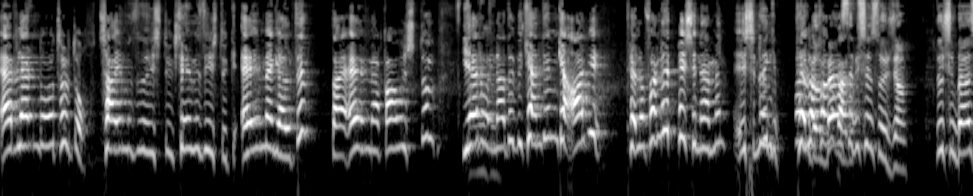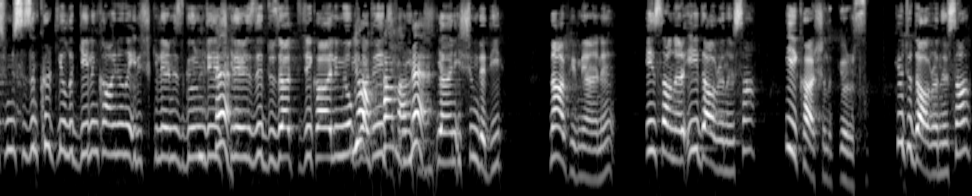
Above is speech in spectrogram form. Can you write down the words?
evlerinde oturduk. Çayımızı içtik, şeyimizi içtik. Evime geldim. Da evime kavuştum. Yer oynadı. Bir kendim ki abi telefon et peşine hemen. Eşimin Peki pardon telefonu ben var. size bir şey söyleyeceğim. Dur şimdi ben şimdi sizin 40 yıllık gelin kaynana ilişkileriniz, görümce He. ilişkilerinizi düzeltecek halim yok. Yok, Zaten hiç- tamam, he. yani işim de değil. Ne yapayım yani? İnsanlara iyi davranırsan iyi karşılık görürsün. Kötü davranırsan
